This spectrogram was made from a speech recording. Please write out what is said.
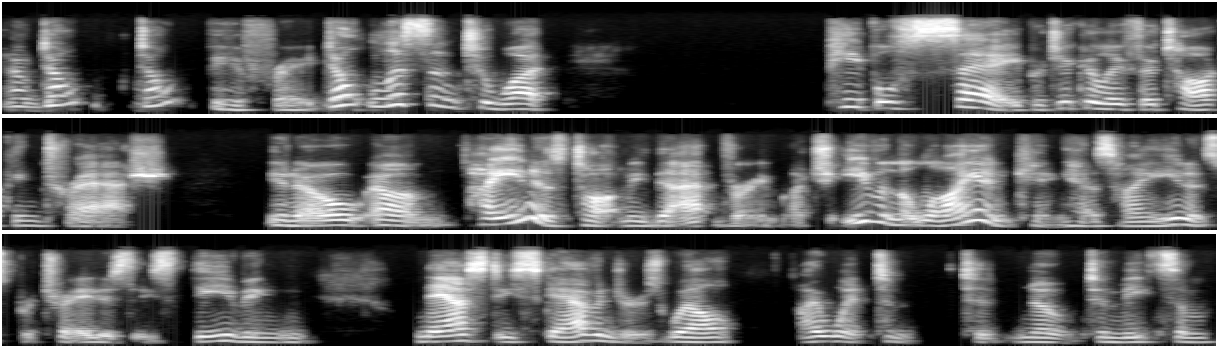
You know, don't don't be afraid. Don't listen to what people say, particularly if they're talking trash. You know, um, hyenas taught me that very much. Even the Lion King has hyenas portrayed as these thieving, nasty scavengers. Well, I went to to know to meet some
